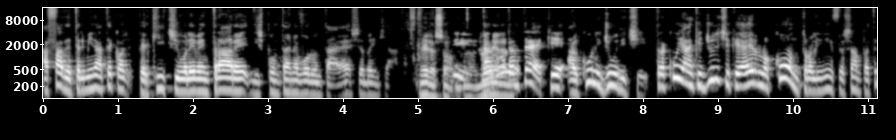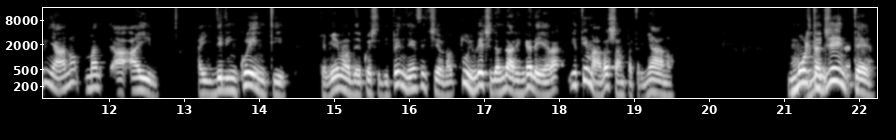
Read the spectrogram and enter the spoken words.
a fare determinate cose, per chi ci voleva entrare di spontanea volontà, eh, sia ben chiaro. Eh, lo so, Sì, era- Tant'è che alcuni giudici, tra cui anche i giudici che erano contro all'inizio San Patrignano, ma ai, ai delinquenti che avevano de- queste dipendenze, dicevano tu invece di andare in galera, io ti mando a San Patrignano. Molta Sì. gente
